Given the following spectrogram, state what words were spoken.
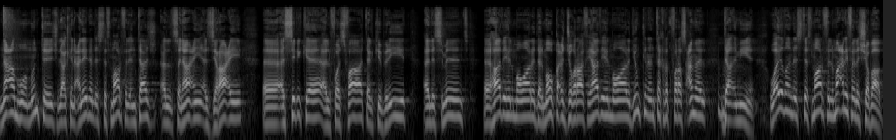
نعم هو منتج لكن علينا الاستثمار في الإنتاج الصناعي الزراعي آه، السيليكا الفوسفات الكبريت الاسمنت آه، هذه الموارد الموقع الجغرافي هذه الموارد يمكن أن تخلق فرص عمل دائمية. وأيضا الاستثمار في المعرفة للشباب.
